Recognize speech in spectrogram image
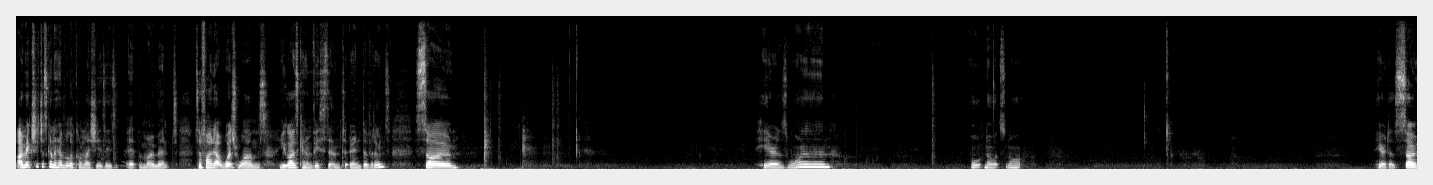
I'm actually just going to have a look on my sharesies at the moment to find out which ones you guys can invest in to earn dividends. So here's one. Oh, no, it's not. Here it is. So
